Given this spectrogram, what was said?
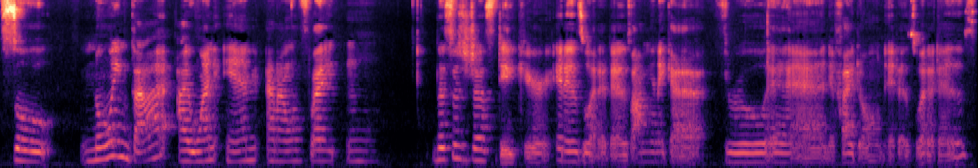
So knowing that, I went in and I was like, mm, this is just daycare. It is what it is. I'm going to get through it. And if I don't, it is what it is.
